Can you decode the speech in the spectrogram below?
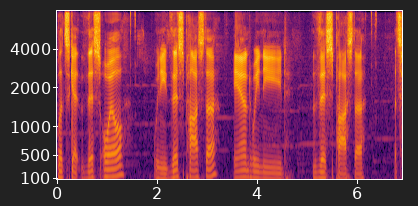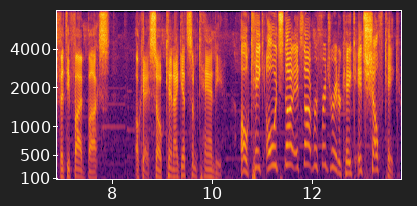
Let's get this oil. We need this pasta, and we need this pasta. That's fifty-five bucks. Okay, so can I get some candy? Oh, cake. Oh, it's not. It's not refrigerator cake. It's shelf cake.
